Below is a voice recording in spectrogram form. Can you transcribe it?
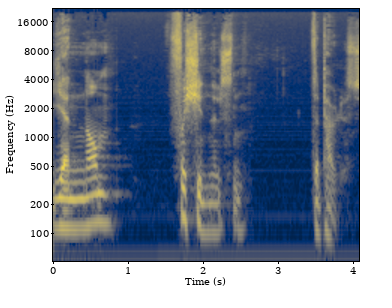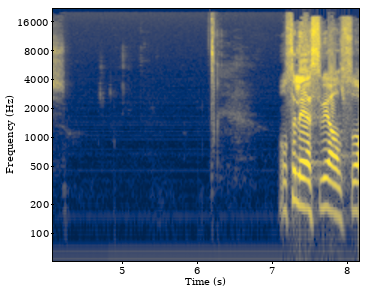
gjennom forkynnelsen til Paulus. Og så leser vi altså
